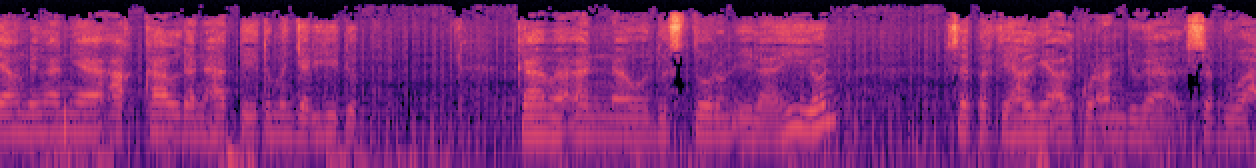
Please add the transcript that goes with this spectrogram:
yang dengannya akal dan hati itu menjadi hidup. Kama annahu dusturun ilahiyun seperti halnya Al-Quran juga sebuah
